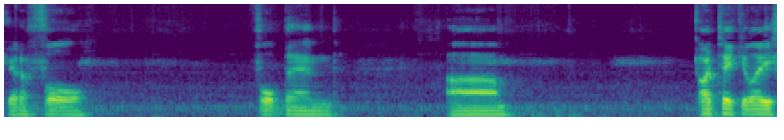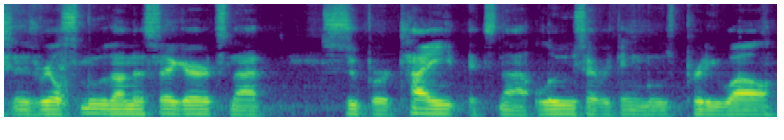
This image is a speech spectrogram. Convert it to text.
get a full full bend. Um, articulation is real smooth on this figure. It's not super tight. It's not loose. Everything moves pretty well.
